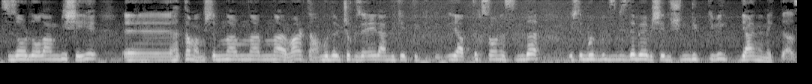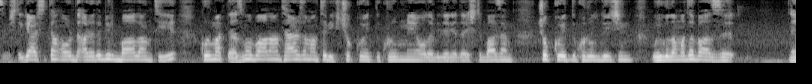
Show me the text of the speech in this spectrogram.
siz orada olan bir şeyi e, tamam işte bunlar bunlar bunlar var. Tamam burada çok güzel eğlendik ettik yaptık. Sonrasında işte bu, biz, biz de böyle bir şey düşündük gibi gelmemek lazım. İşte gerçekten orada arada bir bağlantıyı kurmak lazım. O bağlantı her zaman tabii ki çok kuvvetli kurulmaya olabilir ya da işte bazen çok kuvvetli kurulduğu için uygulamada bazı e,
